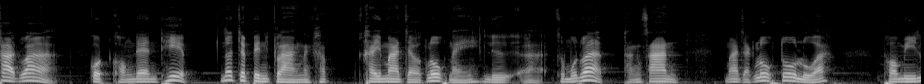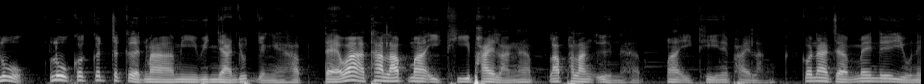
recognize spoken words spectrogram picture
คาดว่ากฎของแดนเทพน่าจะเป็นกลางนะครับ ใครมาจากโลกไหน หรืออสมมุติว่าถังซานมาจากโลกโต้หลัว พอมีลูก ลูกก็ก็จะเกิดมามีวิญญาณยุทธอย่างเงี้ยครับ แต่ว่าถ้ารับมาอีกทีภายหลังครับ รับพลังอื่นนะครับ มาอีกทีในภายหลัง ก็น่าจะไม่ได้อยู่ใน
